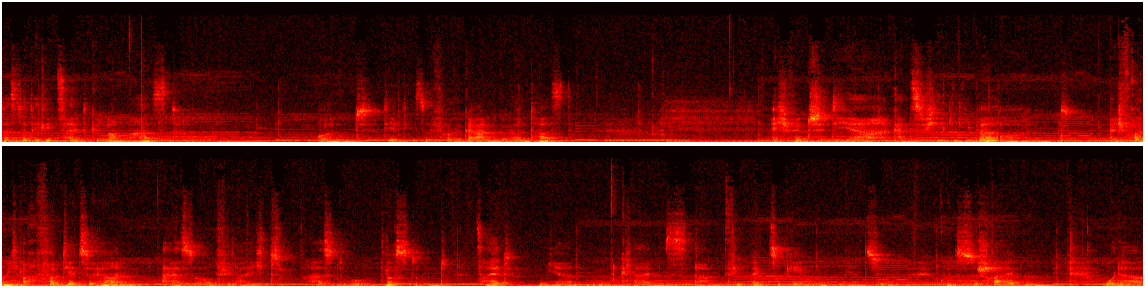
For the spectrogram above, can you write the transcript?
dass du dir die Zeit genommen hast und dir diese Folge angehört hast. Ich wünsche dir ganz viel Liebe und ich freue mich auch von dir zu hören. Also vielleicht hast du Lust und Zeit, mir ein kleines ähm, Feedback zu geben, mir zu, kurz zu schreiben oder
